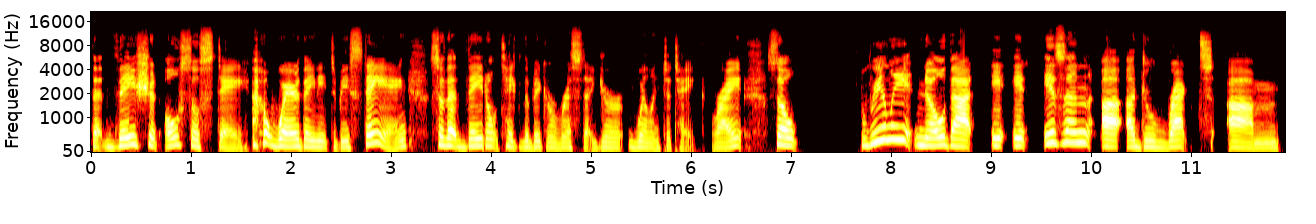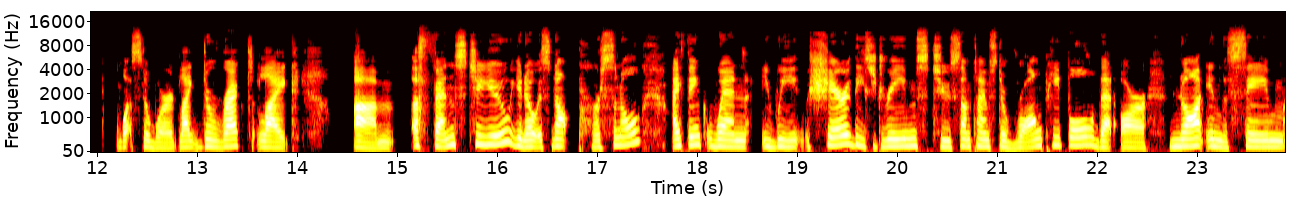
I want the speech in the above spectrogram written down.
that they should also stay where they need to be staying so that they don't take the bigger risk that you're willing to take, right? So really know that it, it isn't a, a direct um what's the word like direct like um, offense to you. You know, it's not personal. I think when we share these dreams to sometimes the wrong people that are not in the same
